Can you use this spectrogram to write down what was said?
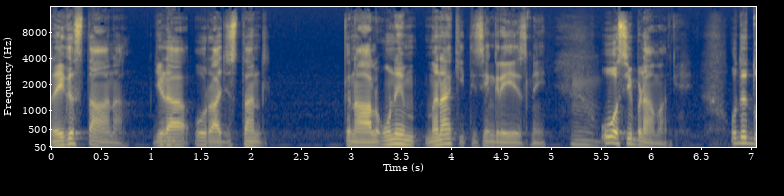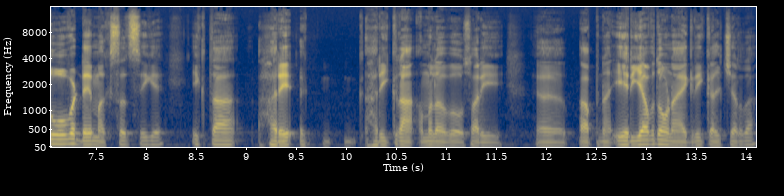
ਰੇਗਿਸਤਾਨ ਆ ਜਿਹੜਾ ਉਹ ਰਾਜਸਥਾਨ ਕਨਾਲ ਉਹਨੇ ਮਨਾ ਕੀਤੀ ਸੀ ਅੰਗਰੇਜ਼ ਨੇ ਉਹ ਅਸੀਂ ਬਣਾਵਾਂਗੇ। ਉਹਦੇ ਦੋ ਵੱਡੇ ਮਕਸਦ ਸੀਗੇ। ਇੱਕ ਤਾਂ ਹਰੇ ਹਰੀ ਕ੍ਰਾਂ ਮਤਲਬ ਉਹ ਸੌਰੀ ਆਪਣਾ ਏਰੀਆ ਵਧਾਉਣਾ ਐਗਰੀਕਲਚਰ ਦਾ।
